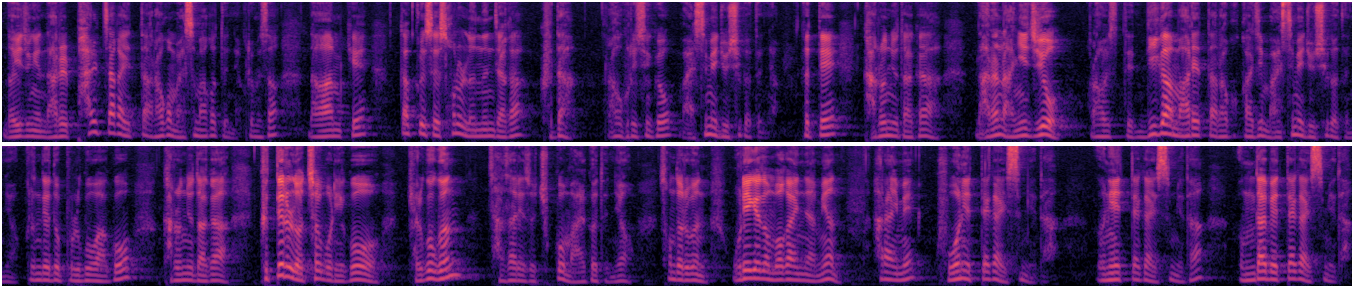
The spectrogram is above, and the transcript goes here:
너희 중에 나를 팔 자가 있다라고 말씀하거든요. 그러면서 나와 함께 떡그릇에 손을 넣는 자가 그다 라고 그러시고 말씀해 주시거든요. 그때 가론 유다가 나는 아니지요. 라고 했을 때 네가 말했다라고까지 말씀해 주시거든요. 그런데도 불구하고 가론 유다가 그때를 놓쳐버리고 결국은 자살해서 죽고 말거든요. 성도 여러분, 우리에게도 뭐가 있냐면 하나님의 구원의 때가 있습니다. 은혜의 때가 있습니다. 응답의 때가 있습니다.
